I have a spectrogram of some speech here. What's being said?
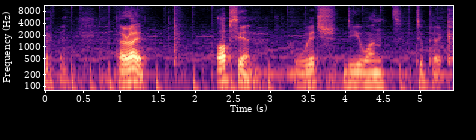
Alright. Opsiian. Which do you want to pick?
